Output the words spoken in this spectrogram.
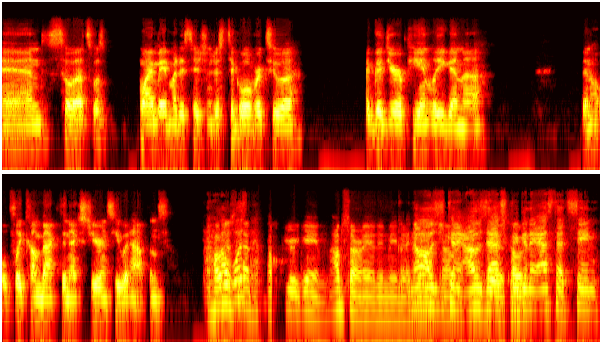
And so that's why I made my decision just to go over to a, a good European league and uh, then hopefully come back the next year and see what happens. How does that help your game? I'm sorry, I didn't mean to. No, I was just gonna. I was actually going to ask that same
